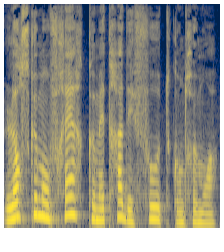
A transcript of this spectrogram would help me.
lorsque mon frère commettra des fautes contre moi,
